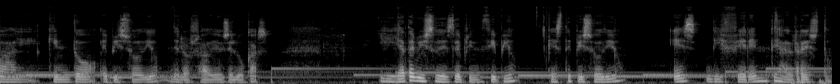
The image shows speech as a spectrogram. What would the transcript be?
al quinto episodio de los audios de Lucas. Y ya te he visto desde el principio que este episodio es diferente al resto,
